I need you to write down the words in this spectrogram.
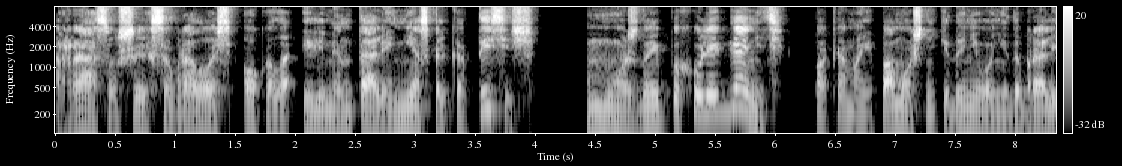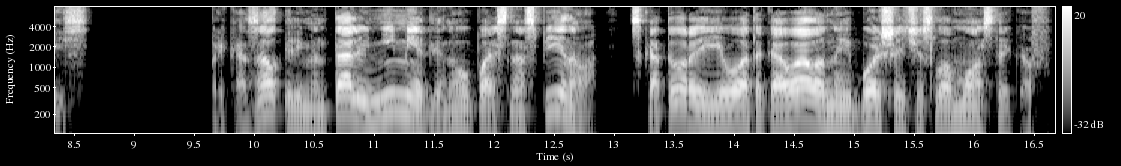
Раз уж их собралось около элементали несколько тысяч, можно и похулиганить, пока мои помощники до него не добрались. Приказал элементалю немедленно упасть на спину, с которой его атаковало наибольшее число монстриков.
